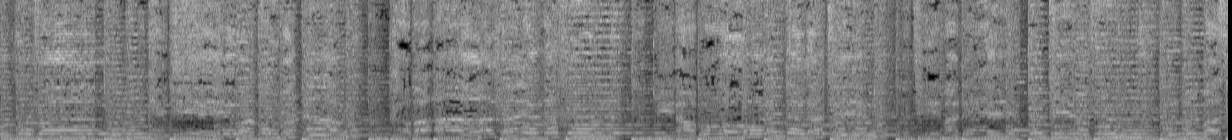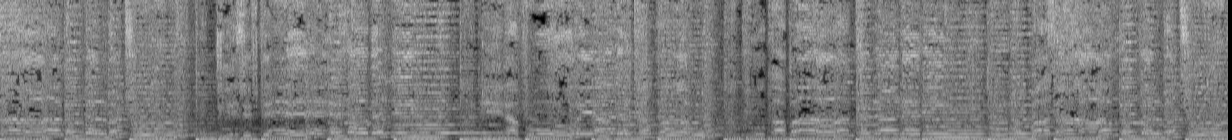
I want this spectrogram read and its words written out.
gugguufaa. Fuufu yaada kanfaamu fuuqabaa kadaadanii abbaasaa fuubalmachuun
